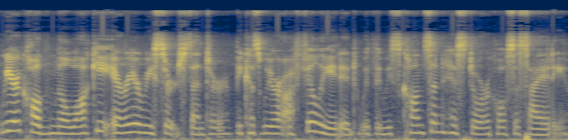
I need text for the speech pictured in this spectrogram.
We are called the Milwaukee Area Research Center because we are affiliated with the Wisconsin Historical Society.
